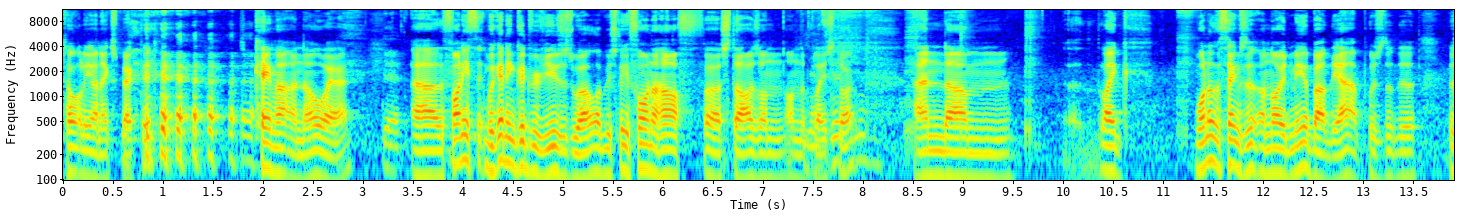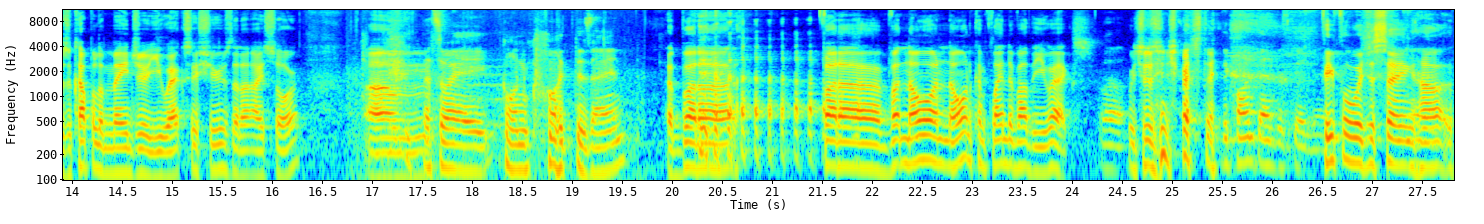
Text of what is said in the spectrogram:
totally unexpected. Came out of nowhere. Yeah. Uh, the funny thing, we're getting good reviews as well. Obviously, four and a half uh, stars on, on the Play That's good, Store, and um, uh, like one of the things that annoyed me about the app was that the, there's a couple of major UX issues that I, I saw. Um, That's why I quote unquote design. Uh, but uh, but uh, but no one no one complained about the UX, Well- which was interesting. The content is good. People were just saying how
